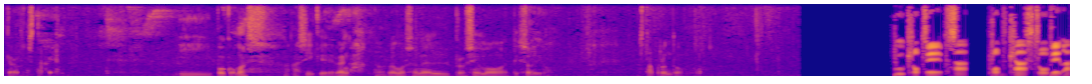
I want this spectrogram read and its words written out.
Creo que está bien. Y poco más. Así que venga, nos vemos en el próximo episodio. Hasta pronto. Podcasto de la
